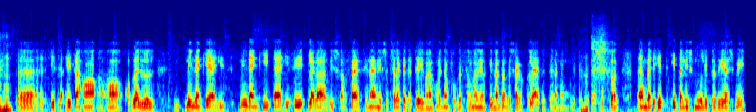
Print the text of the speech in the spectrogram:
uh-huh. hiszen, hiszen ha, ha belül mindenki, elhisz, mindenki elhiszi, legalábbis a felszínen és a cselekedeteiben, hogy nem fog összeomlani a kínai gazdaság, akkor lehet, hogy tényleg nem múlik össze. Uh-huh. Sokszor emberi hit, hiten is múlik az ilyesmi.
